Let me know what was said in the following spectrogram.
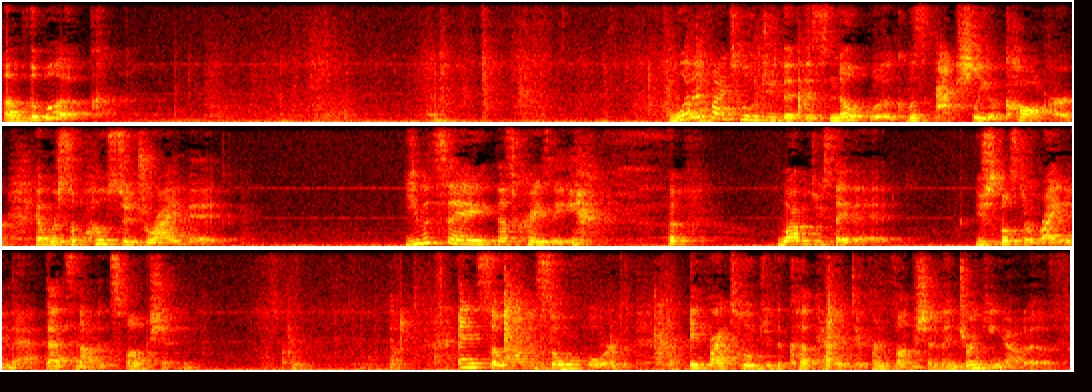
of the book. What if I told you that this notebook was actually a car and we're supposed to drive it? You would say, that's crazy. Why would you say that? You're supposed to write in that. That's not its function. And so on and so forth, if I told you the cup had a different function than drinking out of.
